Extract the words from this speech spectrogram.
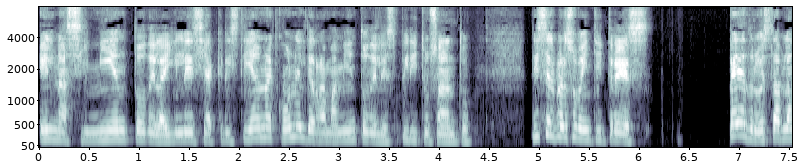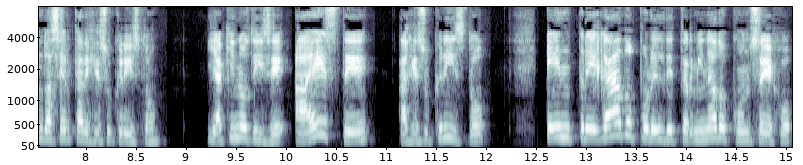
el nacimiento de la iglesia cristiana con el derramamiento del Espíritu Santo. Dice el verso 23, Pedro está hablando acerca de Jesucristo y aquí nos dice, a este, a Jesucristo, entregado por el determinado consejo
